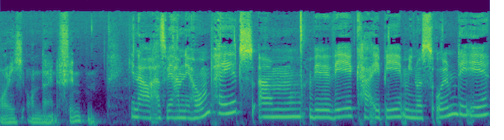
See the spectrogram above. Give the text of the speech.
euch online finden? Genau, also wir haben eine Homepage ähm, www.keb-ulm.de.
